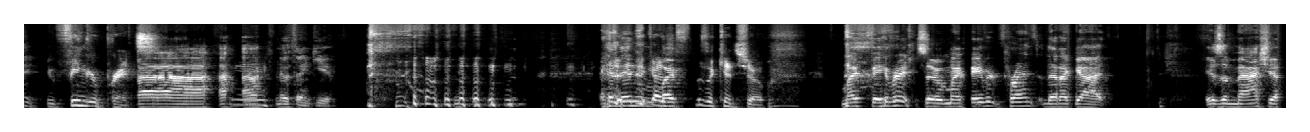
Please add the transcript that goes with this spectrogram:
Fingerprints. Uh, Mm. no, thank you. And then Guys, my this is a kids show. my favorite, so my favorite print that I got is a mashup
